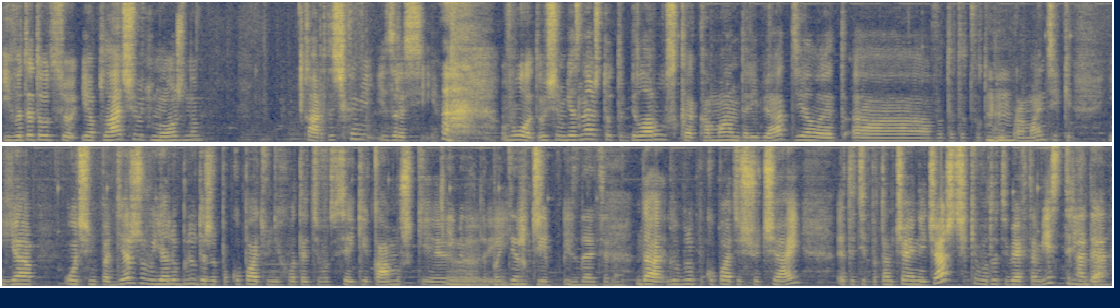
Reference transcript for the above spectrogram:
И вот это вот все. И оплачивать можно карточками из России. Вот, в общем, я знаю, что это белорусская команда ребят делает а, вот этот вот клуб Мгм. романтики. И я очень поддерживаю. Я люблю даже покупать у них вот эти вот всякие камушки. Именно э, для и- и поддержки издателя. да, люблю покупать еще чай. Это типа там чайные чашечки, вот у тебя их там есть три, Ага. да.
